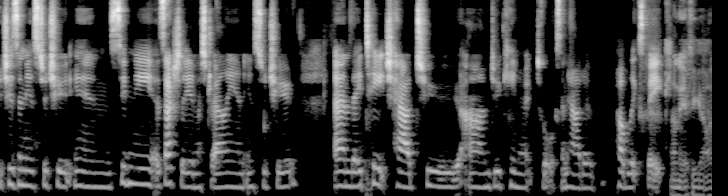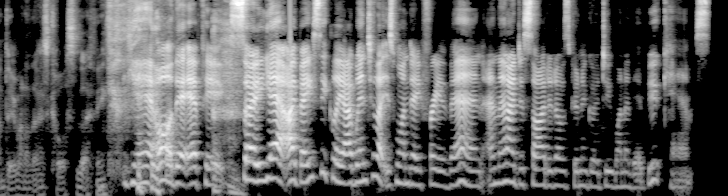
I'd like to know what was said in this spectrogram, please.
which is an institute in Sydney. It's actually an Australian institute, and they teach how to um, do keynote talks and how to public speak. I need to go and do one of those courses. I think. yeah oh they're epic so yeah i basically i went to like this one day free event and then i decided i was going to go do one of their boot camps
